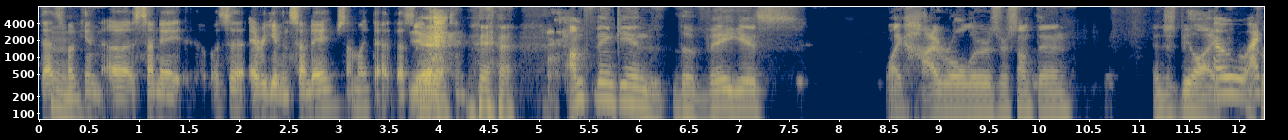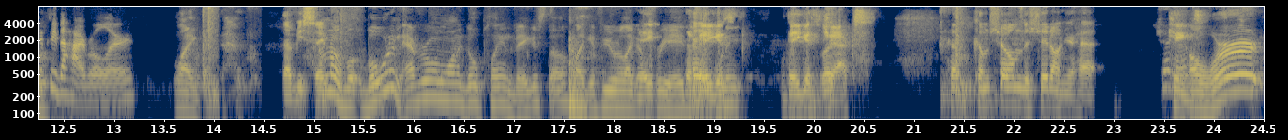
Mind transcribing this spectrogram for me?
that's Hmm. fucking uh Sunday. What's it? Every given Sunday or something like that. That's Yeah. Yeah, I'm thinking the Vegas, like high rollers or something, and just be like, Oh, I can see the high roller. like That'd be I sick. don't but, but wouldn't everyone want to go play in Vegas though? Like if you were like a free the agent, Vegas- wouldn't Vegas Look. Jacks. Come, come show them the shit on your hat. Kings. A word!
